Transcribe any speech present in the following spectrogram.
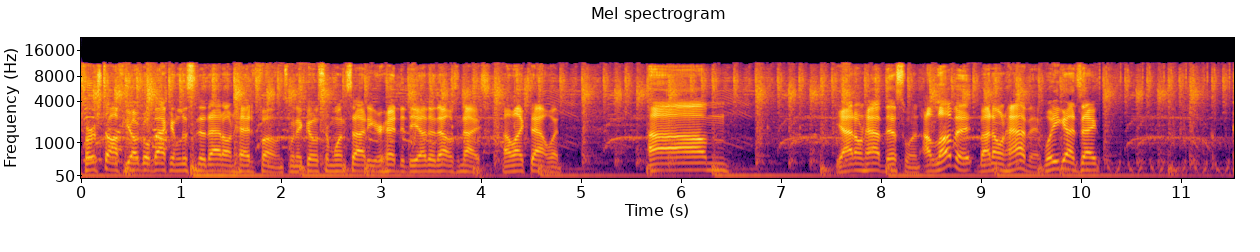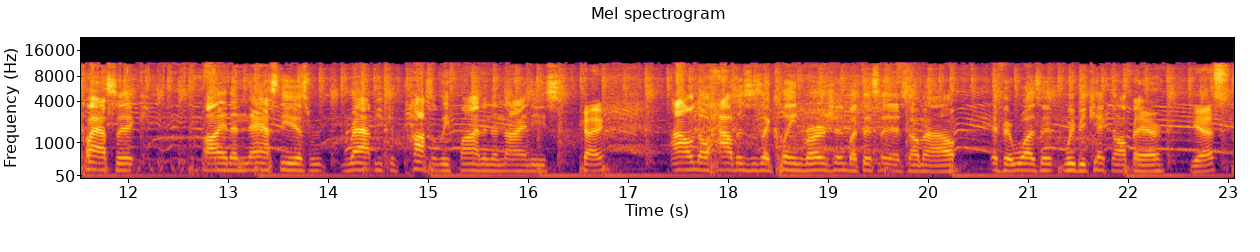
First off, y'all go back and listen to that on headphones when it goes from one side of your head to the other. That was nice. I like that one. Um, yeah, I don't have this one. I love it, but I don't have it. What do you got, Zach? Classic. Probably the nastiest rap you could possibly find in the 90s. Okay. I don't know how this is a clean version, but this is somehow. If it wasn't, we'd be kicked off air. Yes.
